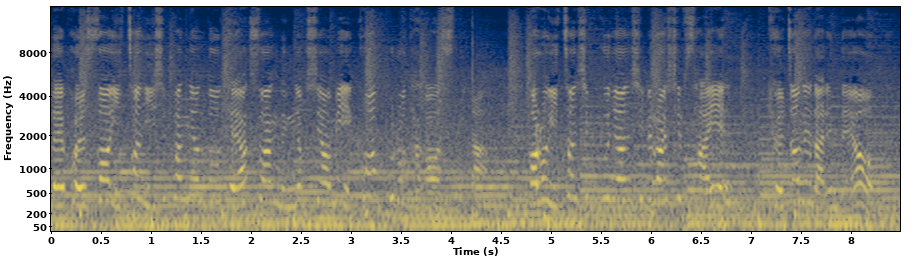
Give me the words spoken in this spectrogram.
네, 벌써 2020학년도 대학 수학 능력 시험이 코앞으로 다가왔습니다. 바로 2019년 11월 14일 결전의 날인데요.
